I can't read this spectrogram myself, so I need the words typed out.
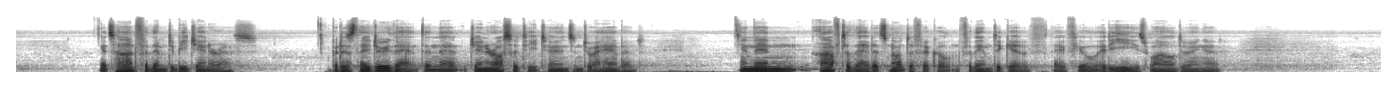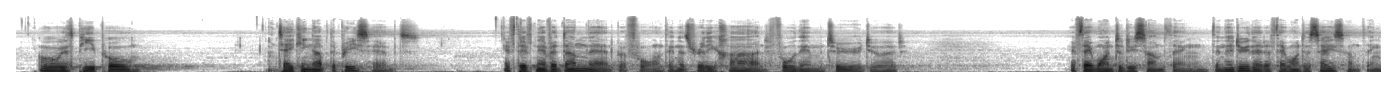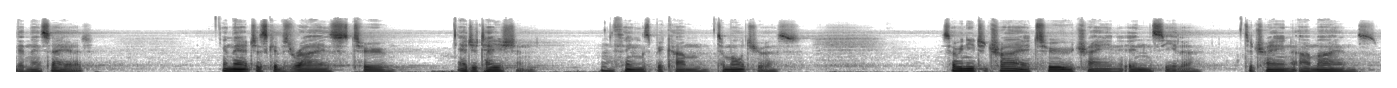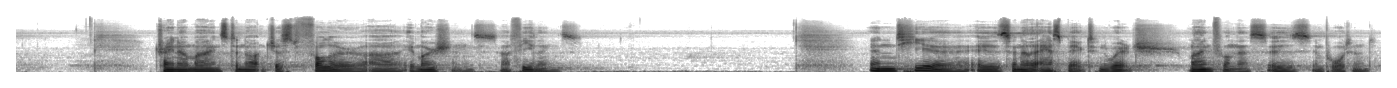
it's hard for them to be generous. But as they do that, then that generosity turns into a habit. And then after that, it's not difficult for them to give. They feel at ease while doing it. Or with people taking up the precepts. If they've never done that before, then it's really hard for them to do it. If they want to do something, then they do that. If they want to say something, then they say it. And that just gives rise to agitation. And things become tumultuous. So we need to try to train in Sila, to train our minds. Train our minds to not just follow our emotions, our feelings. And here is another aspect in which mindfulness is important.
